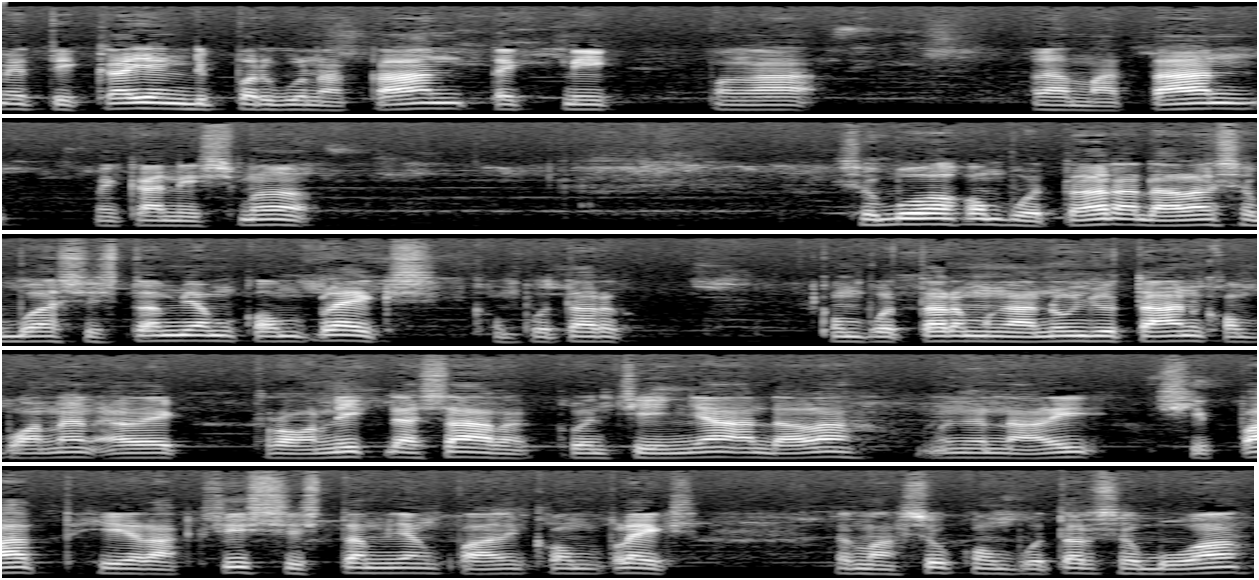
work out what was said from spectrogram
Metika yang dipergunakan, teknik pengalamatan, mekanisme. Sebuah komputer adalah sebuah sistem yang kompleks. Komputer komputer mengandung jutaan komponen elektronik dasar. Kuncinya adalah mengenali sifat hierarki sistem yang paling kompleks, termasuk komputer sebuah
